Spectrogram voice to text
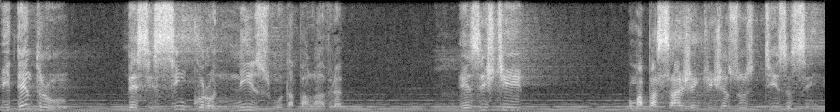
E dentro desse sincronismo da palavra, existe uma passagem que Jesus diz assim:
